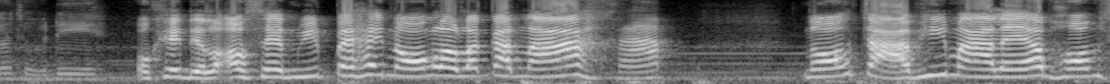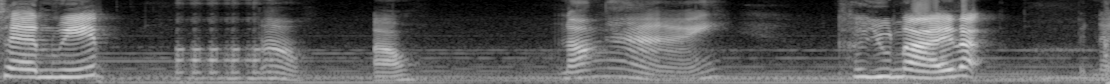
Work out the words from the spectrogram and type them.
ก็ถือว่าดี โอเค เดี๋ยวเราเอาแซนด์วิชไปให้น้องเราละกันนะครับ น้องจ๋าพี่มาแล้วพร้อมแซนด์วิชอ้าวเอ้าน้องหายเธออยู่ไหนน่ะไปไหน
